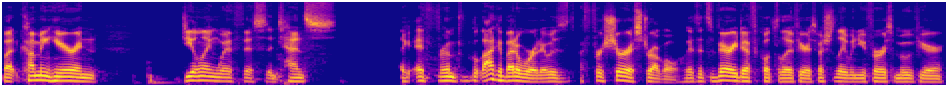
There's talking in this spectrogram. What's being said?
But coming here and dealing with this intense like if, from lack of a better word, it was for sure a struggle because it's very difficult to live here, especially when you first move here.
